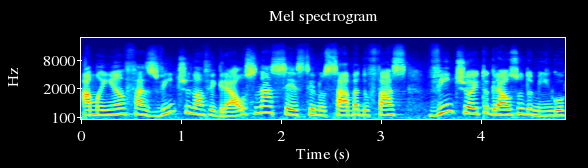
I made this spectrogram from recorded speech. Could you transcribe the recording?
Amanhã faz 29 graus, na sexta e no sábado faz 28 graus, no domingo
